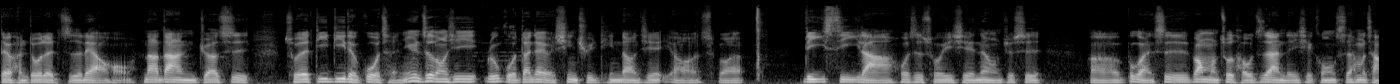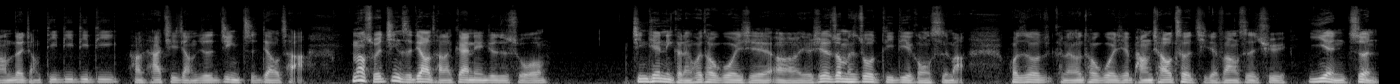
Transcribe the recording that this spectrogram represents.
的很多的资料哦，那当然你就要是所谓的滴滴的过程，因为这东西如果大家有兴趣听到一些呃什么 VC 啦，或是说一些那种就是呃不管是帮忙做投资案的一些公司，他们常常在讲滴滴滴滴，好，他其实讲的就是尽职调查。那所谓尽职调查的概念就是说，今天你可能会透过一些呃有些专门是做滴滴的公司嘛，或者说可能会透过一些旁敲侧击的方式去验证。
